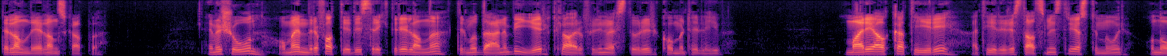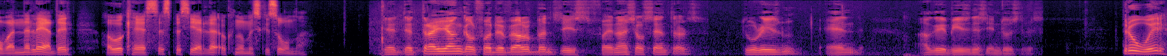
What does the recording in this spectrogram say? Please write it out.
det landlige landskapet. En visjon om å endre fattige distrikter i landet til moderne byer klare for investorer kommer til liv. Mari Al-Katiri er tidligere statsminister i Øst-Timor og nåværende leder av Okeses spesielle økonomiske sone. The, the triangle for development is financial centers, tourism and agribusiness industries. Broer,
